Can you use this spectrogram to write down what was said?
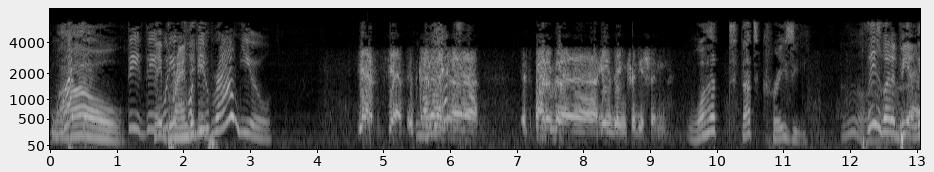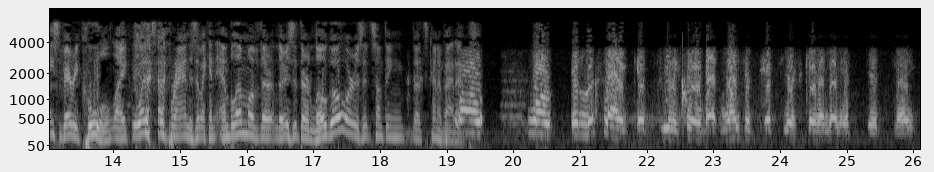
Wow. They they, They what do you call, you? They brand you. Yes, yes. It's kinda like What? a it's part of the hazing tradition. What? That's crazy. Please let it be at least very cool. Like, what's the brand? Is it like an emblem of their? Is it their logo, or is it something that's kind of badass? Well, well, it looks like it's really cool, but once it hits your skin and then it it like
